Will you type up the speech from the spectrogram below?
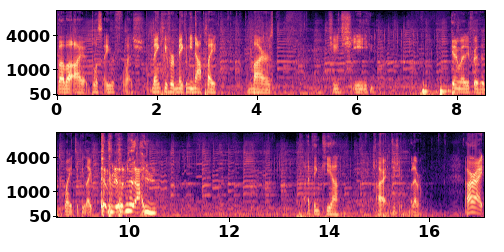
Bubba, I plus your flesh. Thank you for making me not play Myers. GG. Getting ready for the Dwight to be like... I think, yeah. Alright, GG, whatever. Alright,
